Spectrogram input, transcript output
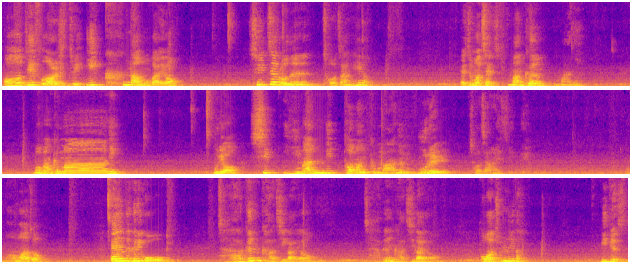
어 this large tree 이 큰 나무가요. 실제로는 저장해요. as much as 만큼 많이. 뭐만큼 많이? 무려 12만 리터만큼 많은 물을 저장할 수 있대요. 어마어마하죠. and 그리고 작은 가지가요. 작은 가지가요. 도와줍니다. reduce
